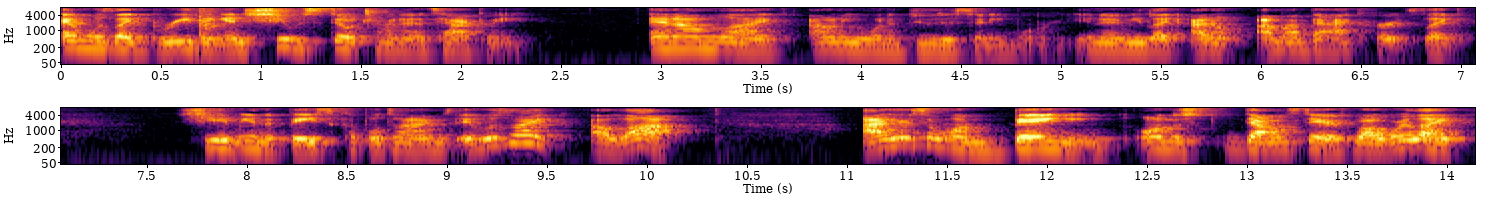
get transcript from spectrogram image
and was like breathing and she was still trying to attack me. And I'm like, I don't even want to do this anymore. You know what I mean? Like I don't my back hurts. Like she hit me in the face a couple times. It was like a lot. I hear someone banging on the downstairs while we're like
